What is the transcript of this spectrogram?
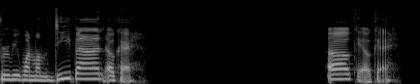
Ruby went on the deep end. Okay. Okay, okay.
